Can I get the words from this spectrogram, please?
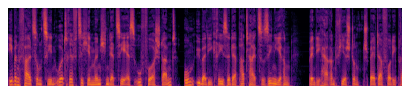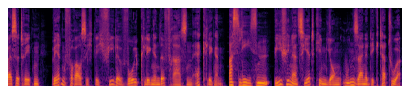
Ebenfalls um 10 Uhr trifft sich in München der CSU-Vorstand, um über die Krise der Partei zu sinnieren. Wenn die Herren vier Stunden später vor die Presse treten, werden voraussichtlich viele wohlklingende Phrasen erklingen. Was lesen? Wie finanziert Kim Jong-un seine Diktatur?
